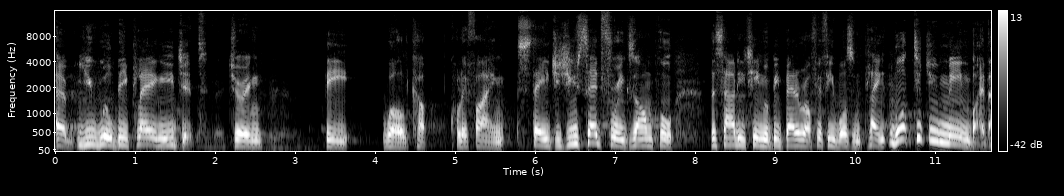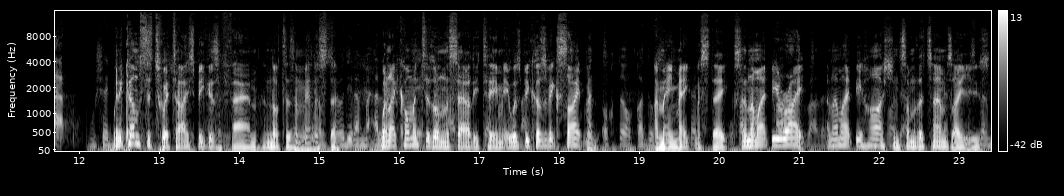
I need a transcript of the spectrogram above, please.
Um, you will be playing Egypt during the World Cup qualifying stages. You said, for example, the Saudi team would be better off if he wasn't playing. What did you mean by that? When it comes to Twitter, I speak as a fan and not as a minister. When I commented on the Saudi team, it was because of excitement. I may make mistakes, and I might be right, and I might be harsh in some of the terms I use.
